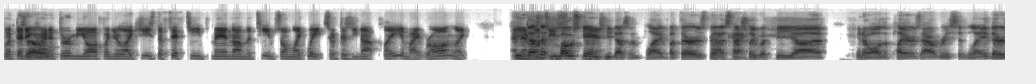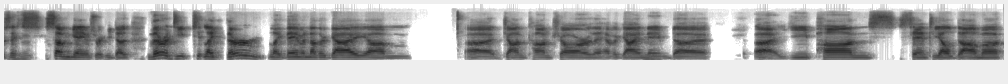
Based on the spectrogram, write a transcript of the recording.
But then So- it kind of threw me off when you're like, he's the 15th man on the team. So I'm like, wait, so does he not play? Am I wrong? Like, he then doesn't he's- most games yeah. he doesn't play, but there's been Okay. especially with the uh you know all the players out recently. There's Mhm. s- some games where he does. They're a deep t- like they're like they have another guy, um, uh, John Konchar. They have a guy Mhm. named uh, uh, Yves Pons, Santi Aldama.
